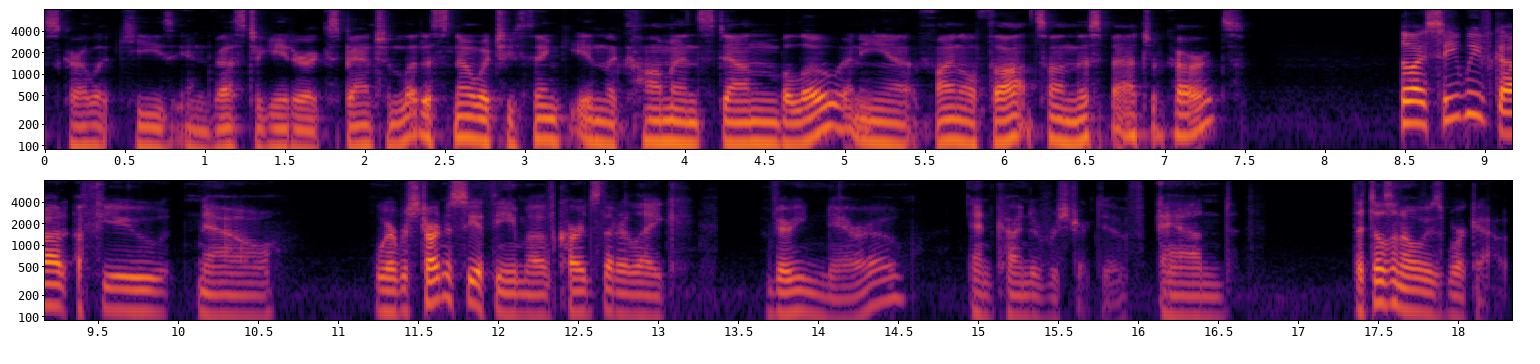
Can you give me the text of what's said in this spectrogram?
Scarlet Keys Investigator expansion. Let us know what you think in the comments down below. Any uh, final thoughts on this batch of cards? So I see we've got a few now where we're starting to see a theme of cards that are like very narrow and kind of restrictive. And that doesn't always work out,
